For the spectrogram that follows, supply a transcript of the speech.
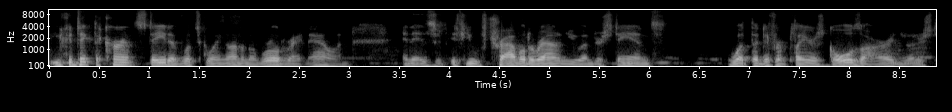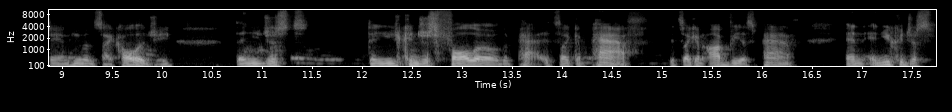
you could take the current state of what's going on in the world right now, and and is if you've traveled around and you understand what the different players' goals are, and you understand human psychology, then you just then you can just follow the path. It's like a path. It's like an obvious path, and and you could just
